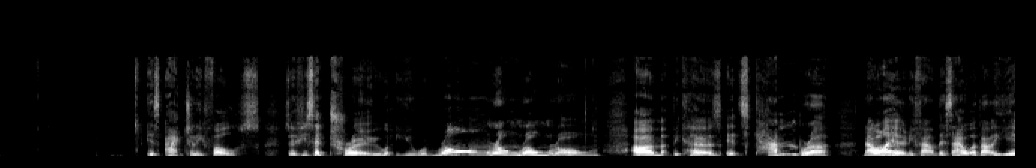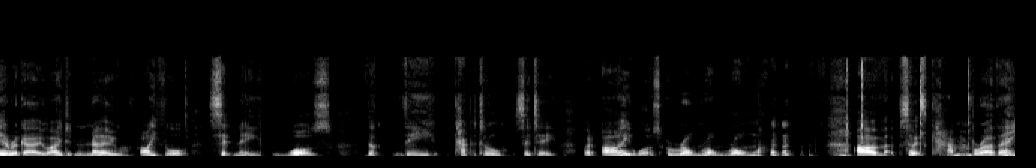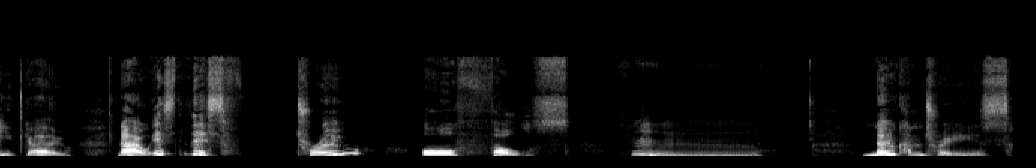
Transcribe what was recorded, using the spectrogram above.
is actually false. So if you said true, you were wrong, wrong, wrong, wrong. Um, because it's Canberra. Now I only found this out about a year ago. I didn't know. I thought Sydney was the the capital city, but I was wrong, wrong, wrong. um, so it's Canberra. There you go. Now, is this true or false? Hmm. No countries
